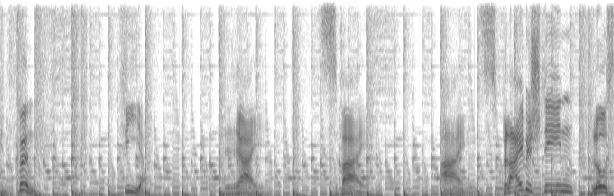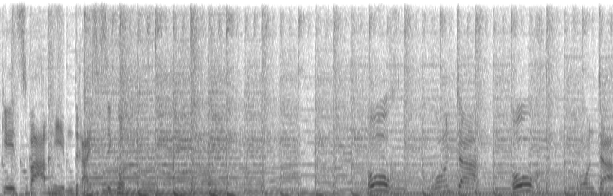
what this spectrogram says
In 5, 4, 3, 2, 1. Bleibe stehen. Los geht's. Wadenheben. 30 Sekunden. Hoch, runter, hoch, runter,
